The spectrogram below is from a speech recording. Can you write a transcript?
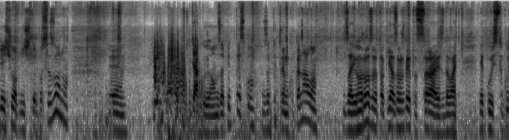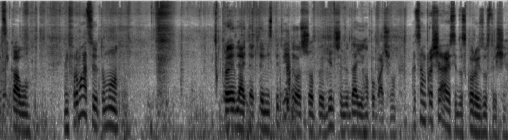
пліч-опліч йти по сезону. Е, Дякую вам за підписку, за підтримку каналу, за його розвиток. Я завжди тут стараюсь давати якусь таку цікаву інформацію, тому проявляйте активність під відео, щоб більше людей його побачило. На цьому прощаюсь і до скорої зустрічі.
